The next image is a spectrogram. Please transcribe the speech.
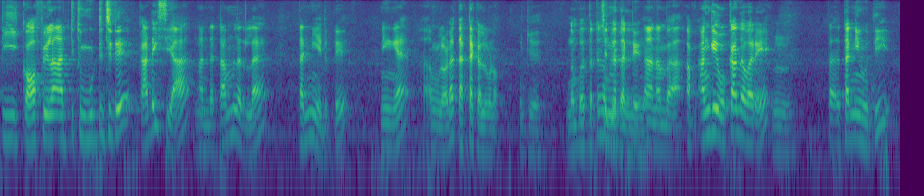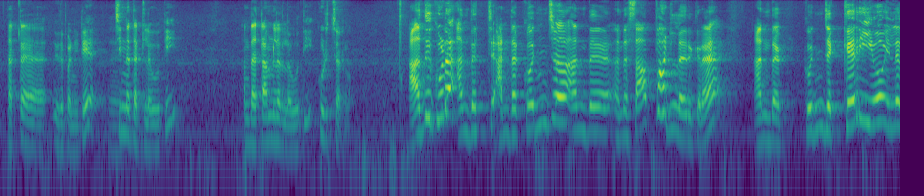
டீ காஃபிலாம் அடிச்சு முட்டிச்சிட்டு கடைசியா அந்த டம்ளர்ல தண்ணி எடுத்து நீங்க அவங்களோட தட்டை கழுவணும். ஓகே நம்ம தட்டு சின்ன தட்டு. நம்ம அங்கேயே உட்காந்த வரே தண்ணி ஊற்றி தட்டை இது பண்ணிட்டு சின்ன தட்டில் ஊற்றி அந்த டம்ளரில் ஊற்றி குடிச்சிடணும். அது கூட அந்த அந்த கொஞ்சம் அந்த அந்த சாப்பாடுல இருக்கிற அந்த கொஞ்சம் கறியோ இல்லை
